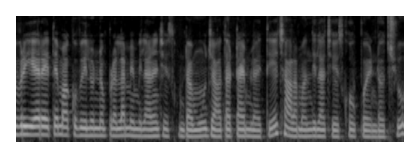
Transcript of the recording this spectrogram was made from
ఎవ్రీ ఇయర్ అయితే మాకు వీలున్నప్పుడల్లా మేము ఇలానే చేసుకుంటాము. జాతర టైంలో అయితే చాలామంది ఇలా చేసుకోకపోయి ఉండొచ్చు.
